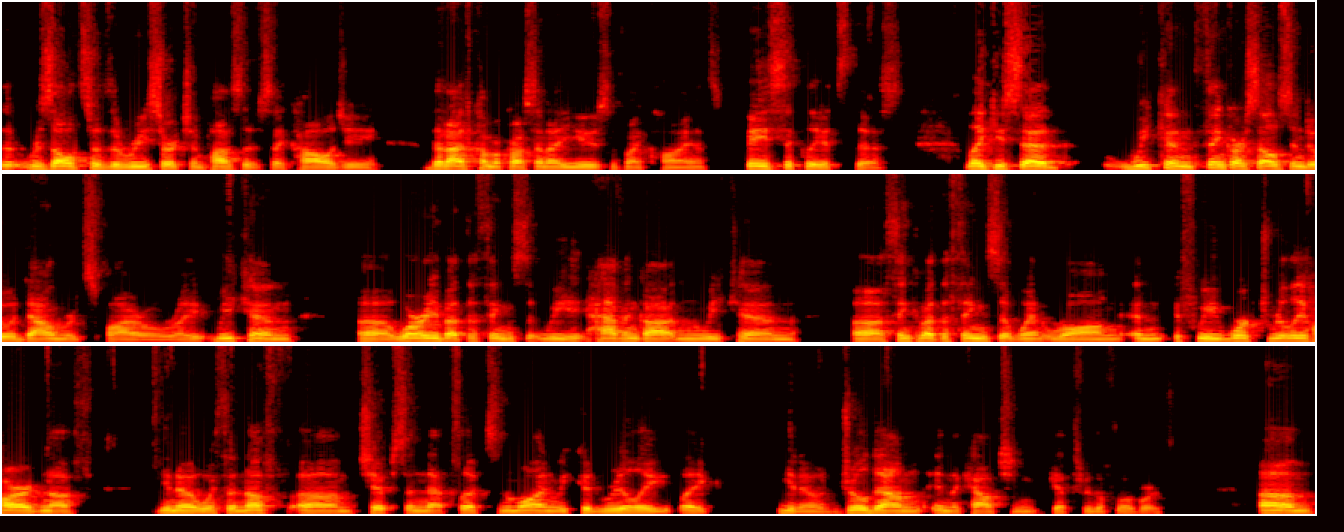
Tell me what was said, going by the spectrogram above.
results of the research in positive psychology that I've come across and I use with my clients. Basically, it's this. Like you said, we can think ourselves into a downward spiral, right? We can uh, worry about the things that we haven't gotten. We can uh, think about the things that went wrong. And if we worked really hard enough, you know, with enough um, chips and Netflix and wine, we could really like, you know, drill down in the couch and get through the floorboards. Um,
